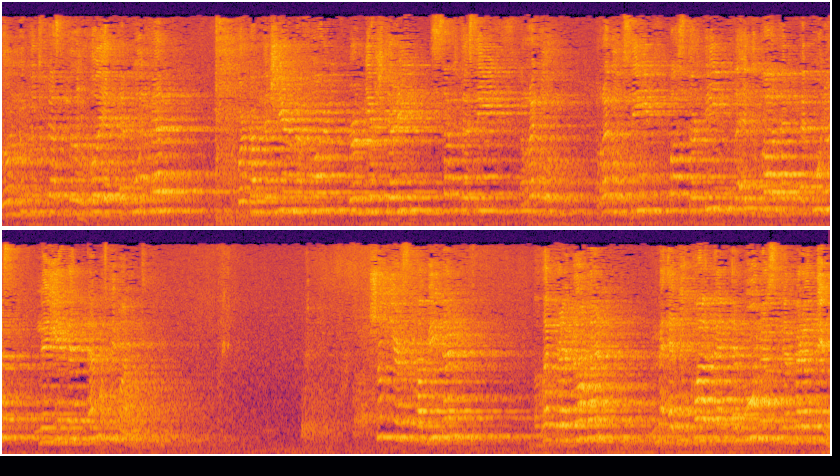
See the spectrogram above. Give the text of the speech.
Dhe unë nuk do të flas për llojet e punëve, por kam dëshirë me folë për mjeshtërinë, saktësinë, rregull, rregullsinë, pastërtinë dhe edukatën e punës në jetën e muslimanit. Shumë njerëz habiten dhe krenohen me edukatën e punës në Perëndim.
